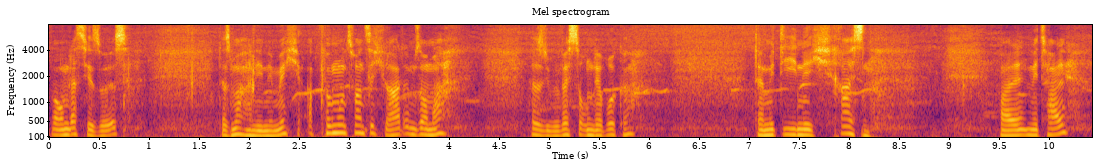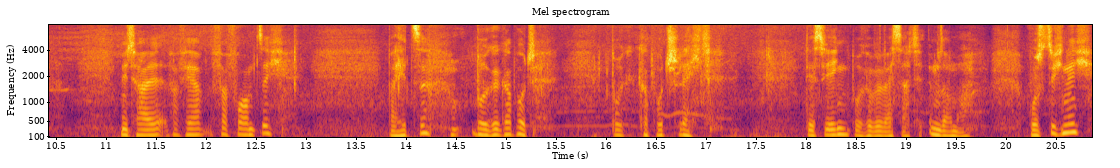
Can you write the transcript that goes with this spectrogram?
warum das hier so ist. Das machen die nämlich ab 25 Grad im Sommer. Also die Bewässerung der Brücke. Damit die nicht reißen. Weil Metall, Metall verformt sich bei Hitze, Brücke kaputt. Brücke kaputt schlecht. Deswegen Brücke bewässert im Sommer. Wusste ich nicht,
